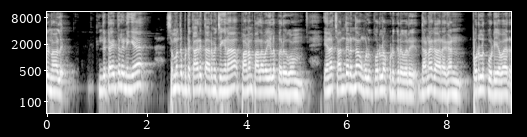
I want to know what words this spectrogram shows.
டு நாலு. இந்த டயத்தில் நீங்கள் சம்மந்தப்பட்ட காரியத்தை ஆரம்பிச்சிங்கன்னா பணம் பல வகையில் பெருகும். ஏன்னா சந்திரன் தான் உங்களுக்கு பொருளை கொடுக்குறவர். தனகாரகன் பொருளுக்குரியவர்.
